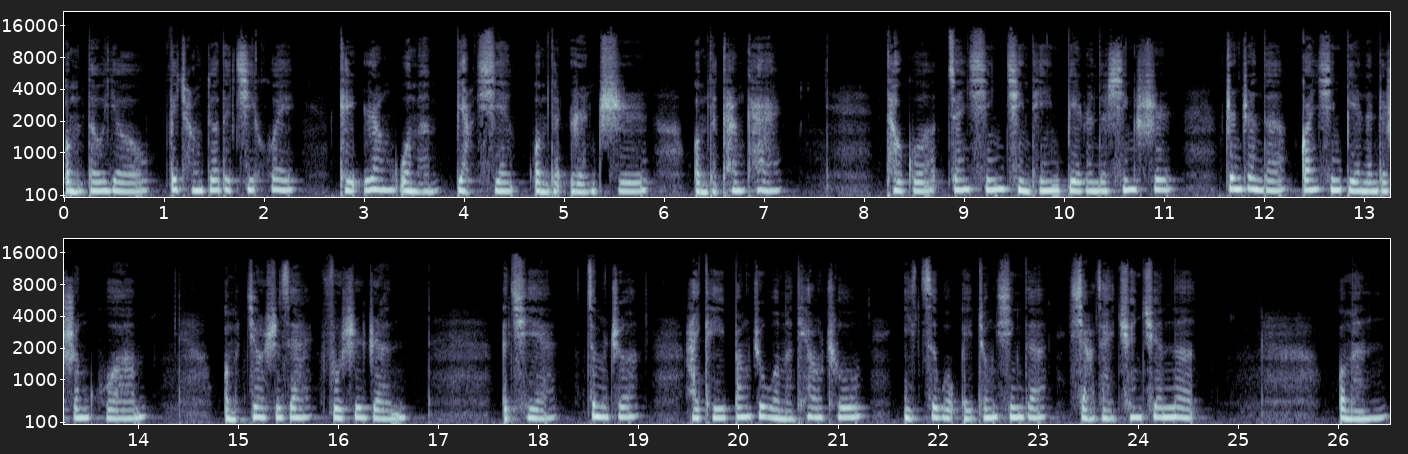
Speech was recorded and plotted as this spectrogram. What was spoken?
我们都有非常多的机会，可以让我们表现我们的仁慈、我们的慷慨。透过专心倾听别人的心事，真正的关心别人的生活，我们就是在服侍人，而且这么做还可以帮助我们跳出以自我为中心的狭窄圈圈呢。我们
